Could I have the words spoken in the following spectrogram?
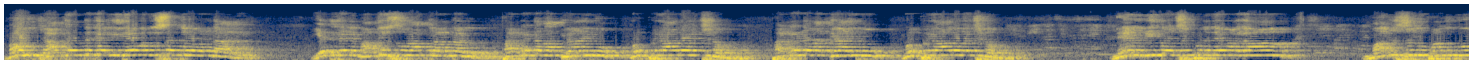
బహు జాగ్రత్త కలిగి ఎందుకంటే మధ్య వార్తలు అంటాడు. పన్నెండవ అధ్యాయము ముప్పై ఆరో వచ్చిన పన్నెండవ అధ్యాయము ముప్పై ఆరో వచ్చిన నేను నీతో చెప్పినదేమనగా మనుషులు పలుకు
